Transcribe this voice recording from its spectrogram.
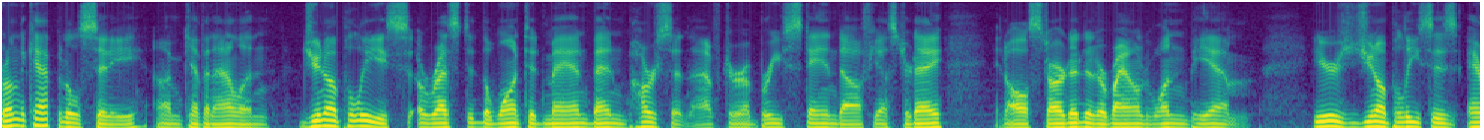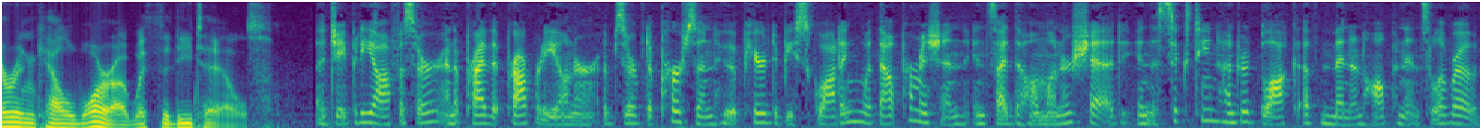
From the capital city, I'm Kevin Allen. Juneau police arrested the wanted man Ben Parson after a brief standoff yesterday. It all started at around 1 p.m. Here's Juneau Police's Erann Kalwara with the details. A JPD officer and a private property owner observed a person who appeared to be squatting without permission inside the homeowner's shed in the 1600 block of Mendenhall Peninsula Road.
